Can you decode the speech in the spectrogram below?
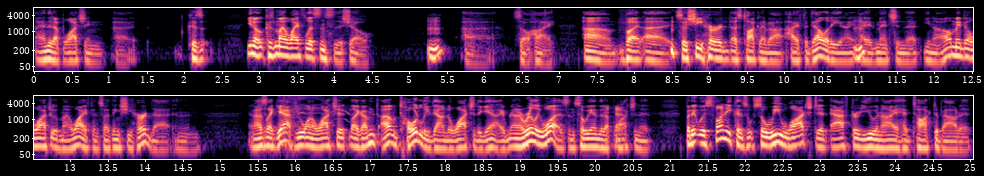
I ended up watching because, you know, because my wife listens to the show. Uh, so hi. Um, but uh, so she heard us talking about high fidelity, and I, I had mentioned that you know, oh, maybe I'll watch it with my wife, and so I think she heard that, and then, and I was like, yeah, if you want to watch it, like I'm I'm totally down to watch it again, and I really was, and so we ended up Yeah. watching it. But it was funny because so we watched it after you and I had talked about it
